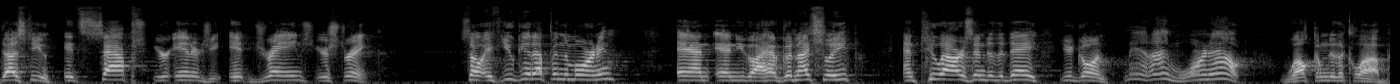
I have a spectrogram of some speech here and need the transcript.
does to you. It saps your energy, it drains your strength. So if you get up in the morning and, and you go, I have a good night's sleep, and two hours into the day, you're going, man, I'm worn out. Welcome to the club.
